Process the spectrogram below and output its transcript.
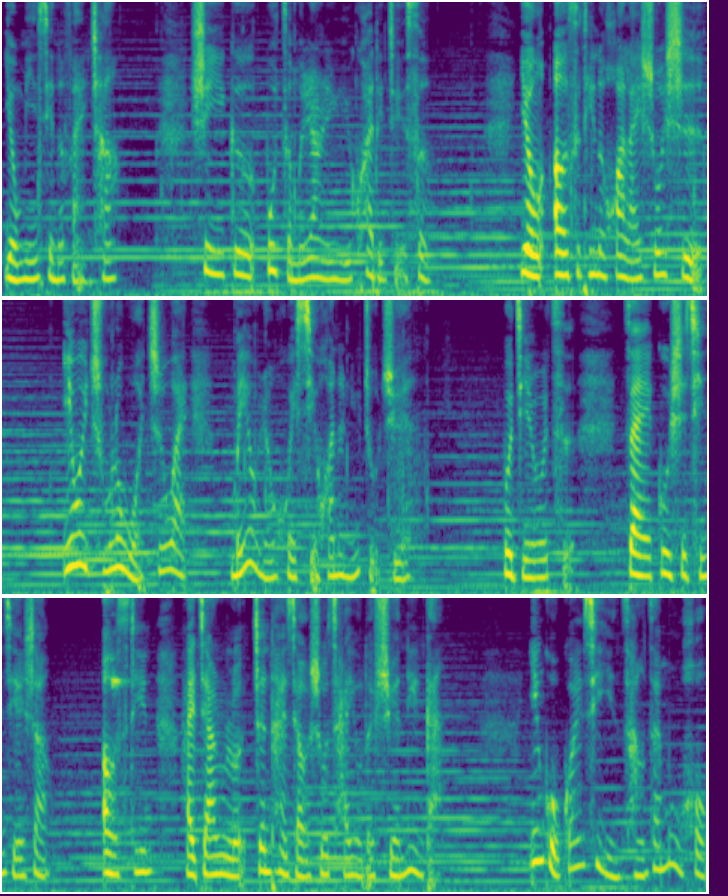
有明显的反差，是一个不怎么让人愉快的角色。用奥斯汀的话来说，是一位除了我之外没有人会喜欢的女主角。不仅如此，在故事情节上，奥斯汀还加入了侦探小说才有的悬念感，因果关系隐藏在幕后，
